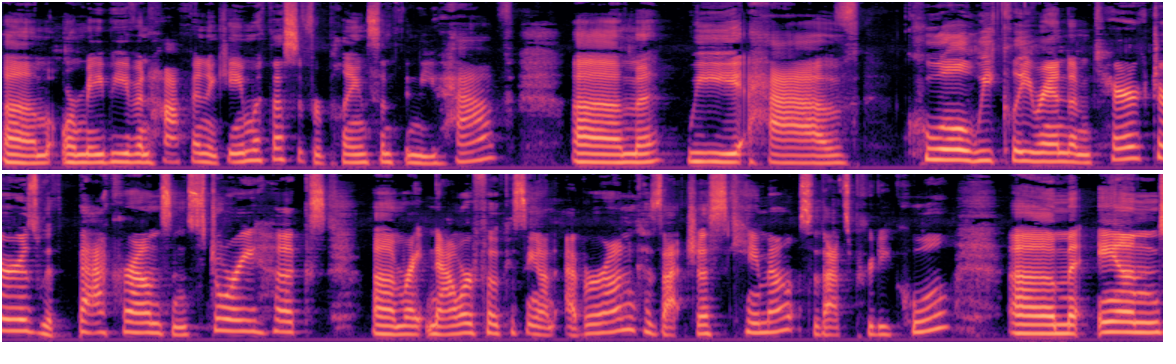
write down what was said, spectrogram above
um, or maybe even hop in a game with us if we're playing something you have. Um, we have cool weekly random characters with backgrounds and story hooks. Um, right now, we're focusing on Eberron because that just came out, so that's pretty cool. Um, and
